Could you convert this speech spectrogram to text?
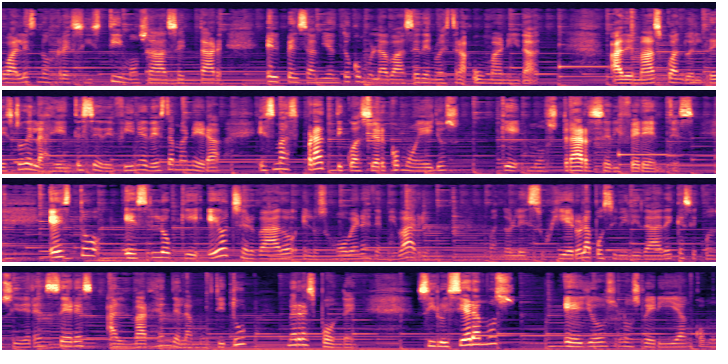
cuales nos resistimos a aceptar el pensamiento como la base de nuestra humanidad. Además, cuando el resto de la gente se define de esta manera, es más práctico hacer como ellos que mostrarse diferentes. Esto es lo que he observado en los jóvenes de mi barrio cuando les sugiero la posibilidad de que se consideren seres al margen de la multitud, me responden, si lo hiciéramos, ellos nos verían como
